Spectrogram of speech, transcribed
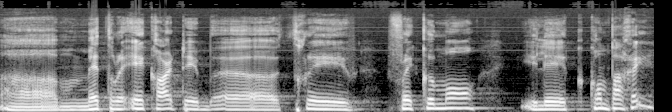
Euh, Maître Eckhart est euh, très fréquemment, il est comparé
